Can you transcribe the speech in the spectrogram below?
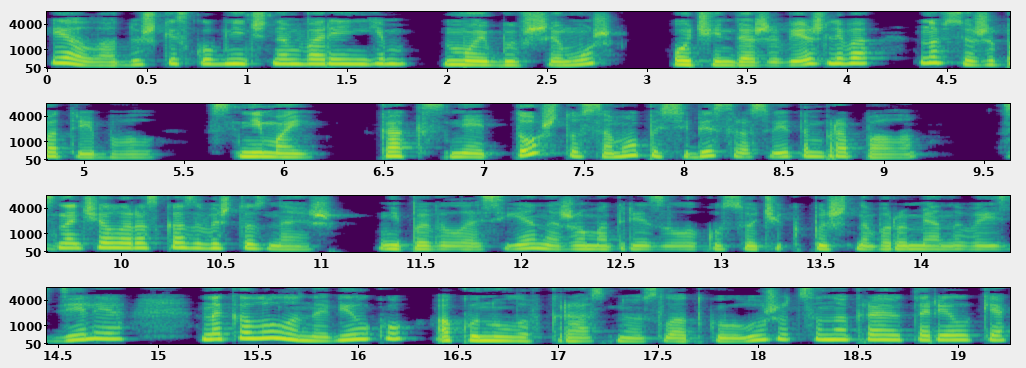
и оладушки с клубничным вареньем, мой бывший муж, очень даже вежливо, но все же потребовал. «Снимай, как снять то, что само по себе с рассветом пропало? Сначала рассказывай, что знаешь. Не повелась я, ножом отрезала кусочек пышного румяного изделия, наколола на вилку, окунула в красную сладкую лужицу на краю тарелки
